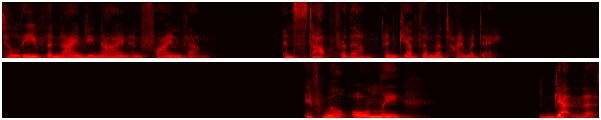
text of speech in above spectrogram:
to leave the 99 and find them and stop for them and give them the time of day. If we'll only get this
